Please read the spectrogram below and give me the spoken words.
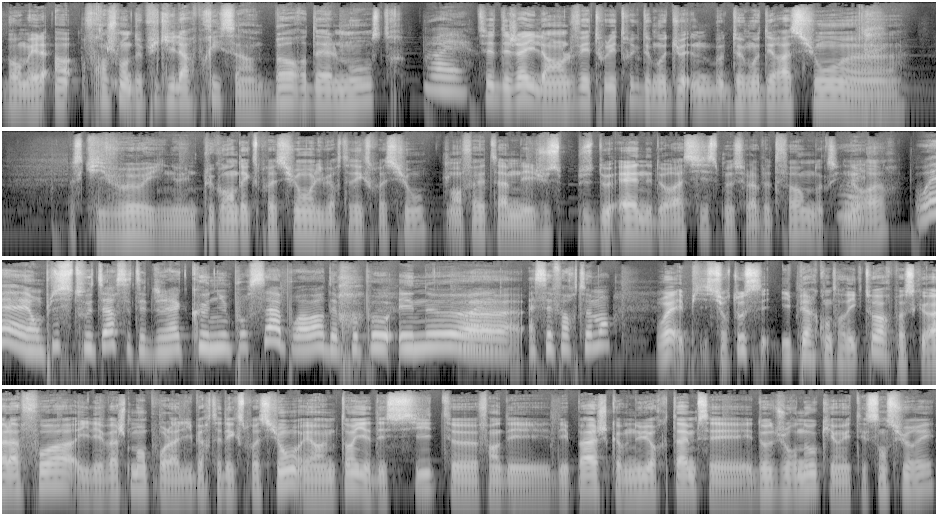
Bon, mais là, franchement, depuis qu'il a repris, c'est un bordel monstre. Ouais. Tu sais, déjà, il a enlevé tous les trucs de modération euh, parce qu'il veut une, une plus grande expression, liberté d'expression. En fait, ça a amené juste plus de haine et de racisme sur la plateforme, donc c'est une Ouais. horreur. Ouais, et en plus Twitter c'était déjà connu pour ça, pour avoir des propos haineux euh, assez fortement. Ouais, et puis surtout, c'est hyper contradictoire parce qu'à la fois, il est vachement pour la liberté d'expression et en même temps, il y a des sites, euh, enfin des, des pages comme New York Times et, et d'autres journaux qui ont été censurés.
